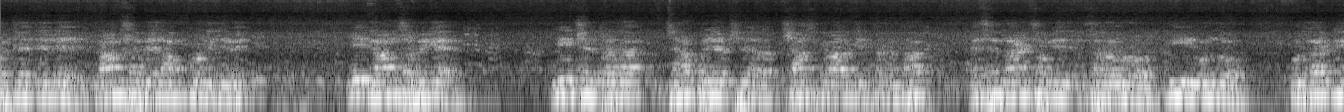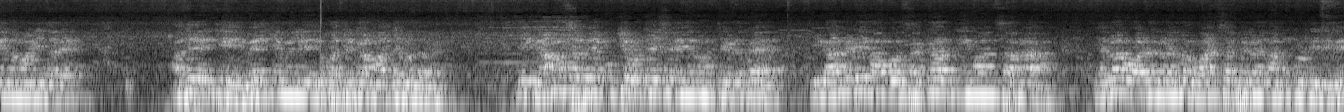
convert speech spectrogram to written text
ಪಂಚಾಯತಿಯಲ್ಲಿ ಗ್ರಾಮ ಸಭೆಯನ್ನು ಹಮ್ಮಿಕೊಂಡಿದ್ದೀವಿ. ಈ ಗ್ರಾಮ ಸಭೆಗೆ ಈ ಕ್ಷೇತ್ರದ ಜನಪ್ರಿಯ ಶಾಸಕರಾಗಿರ್ತಕ್ಕಂತಹ ಎಸ್ ಎನ್ ನಾರಾಯಣಸ್ವಾಮಿ ಸರ್ ಅವರು ಈ ಒಂದು ಉದ್ಘಾಟನೆಯನ್ನು ಮಾಡಿದ್ದಾರೆ. ಅದೇ ರೀತಿ ವೇದಿಕೆ ಮೇಲೆ ಪತ್ರಿಕಾ ಮಾಧ್ಯಮದವರು, ಈ ಗ್ರಾಮ ಸಭೆಯ ಮುಖ್ಯ ಉದ್ದೇಶ ಏನು ಅಂತ ಹೇಳಿದ್ರೆ, ಈಗ ಆಲ್ರೆಡಿ ನಾವು ಸರ್ಕಾರದ ನಿಯಮಾನುಸಾರ ಎಲ್ಲ ವಾರ್ಡ್ಗಳಲ್ಲೂ ವಾರ್ಡ್ ಸಭೆಗಳನ್ನು ಹಮ್ಮಿಕೊಂಡಿದ್ದೀವಿ.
